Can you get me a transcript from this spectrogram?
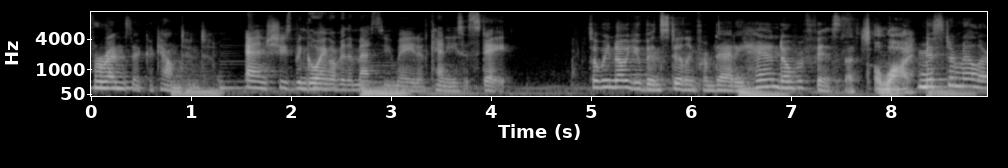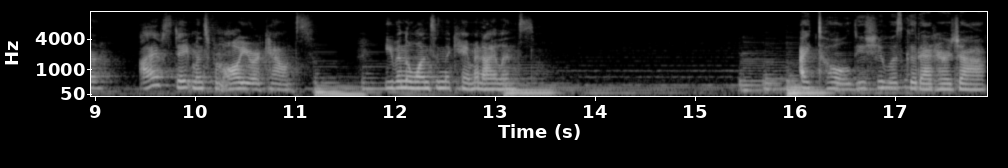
Forensic accountant. And she's been going over the mess you made of Kenny's estate. So we know you've been stealing from Daddy hand over fist. That's a lie. Mr. Miller, I have statements from all your accounts, even the ones in the Cayman Islands. I told you she was good at her job.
